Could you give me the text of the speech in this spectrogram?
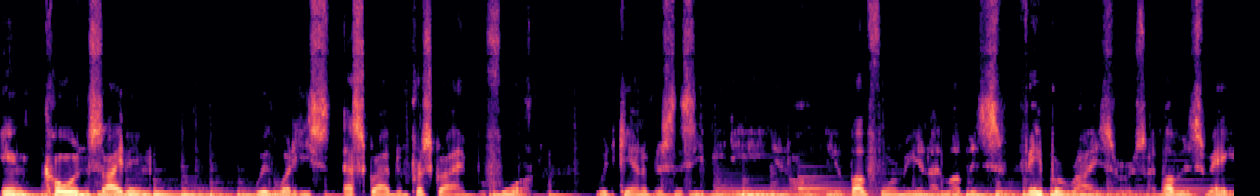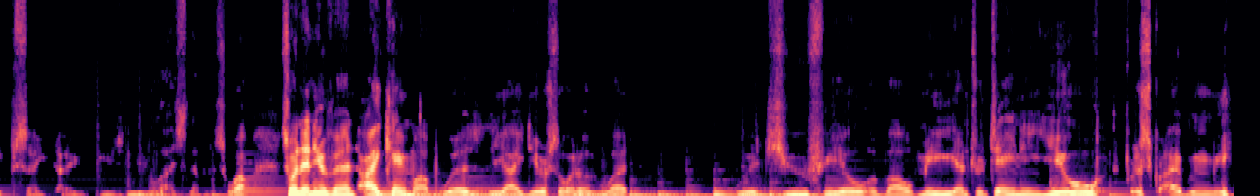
in coinciding with what he ascribed and prescribed before with cannabis and CBD and all of the above for me. And I love his vaporizers. I love his vapes. I, I utilize them as well. So, in any event, I came up with the idea sort of what would you feel about me entertaining you, prescribing me?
